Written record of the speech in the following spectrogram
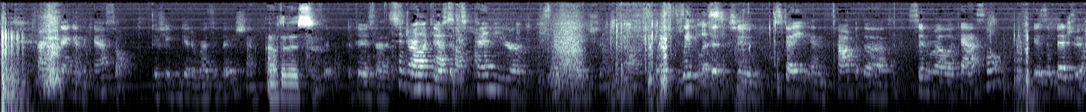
Try staying in the castle. Because you can get a reservation. I don't know what that is. There's a Cinderella ten, there's Castle. a ten-year reservation. uh, Wait To, list. to stay in top of the Cinderella Castle is a bedroom.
